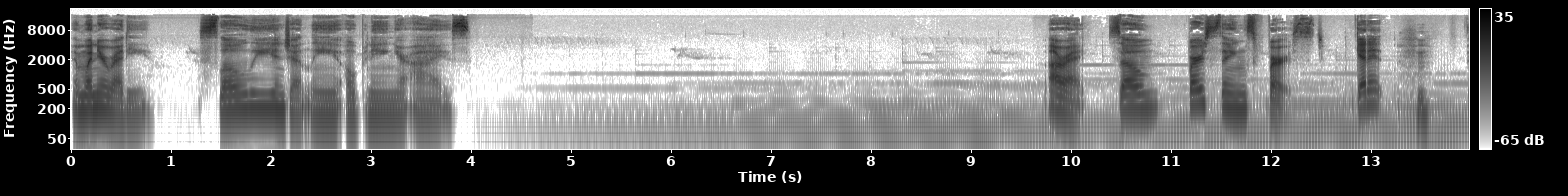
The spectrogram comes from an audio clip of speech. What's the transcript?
And when you're ready, slowly and gently opening your eyes. All right, so first things first. Get it?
